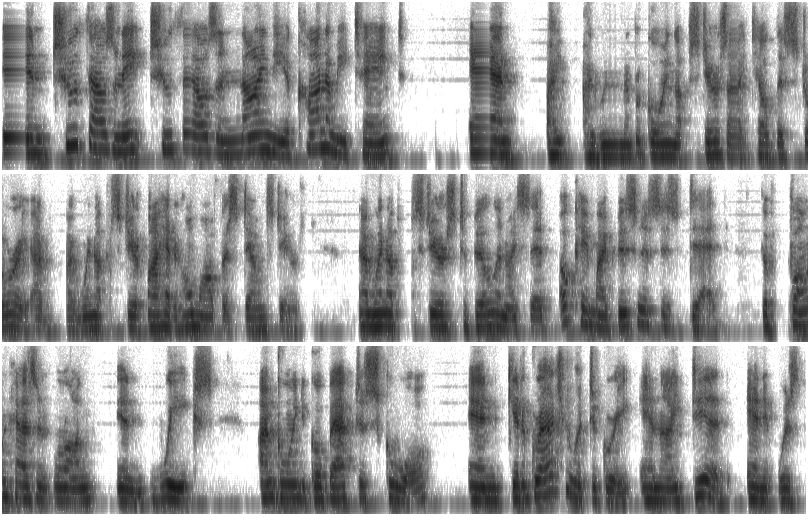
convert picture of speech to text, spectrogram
in 2008, 2009, the economy tanked. And I, I remember going upstairs. I tell this story. I, I went upstairs. I had a home office downstairs. I went upstairs to Bill and I said, okay, my business is dead. The phone hasn't rung in weeks. I'm going to go back to school and get a graduate degree. And I did. And it was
